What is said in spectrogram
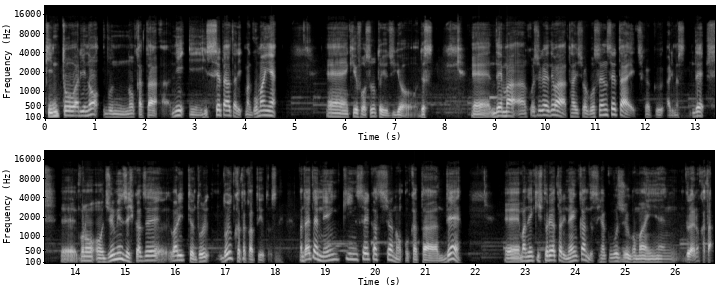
均等割の分の方に1世帯当たり、まあ、5万円、えー、給付をするという事業です。えー、で、まあ、越谷では対象は5000世帯近くあります。で、えー、この住民税非課税割っていうのはどどういう方かというとですね、まあ、大体年金生活者の方で、えー、まあ、年金1人当たり年間です。155万円ぐらいの方。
